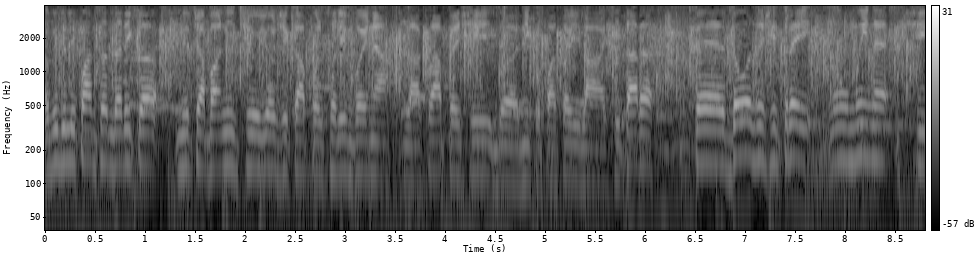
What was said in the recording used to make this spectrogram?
Ovidiu Lipan Țăndărică, Mircea Baniciu, Ioji Capăl, Sorin Voinea la clape și Nicu Patoi la chitară. Pe 23, nu mâine, ci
